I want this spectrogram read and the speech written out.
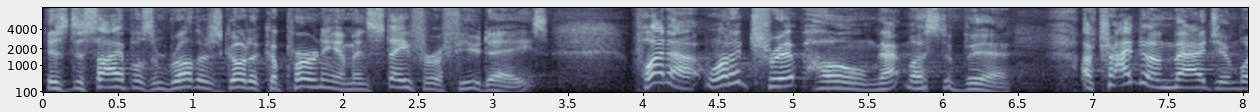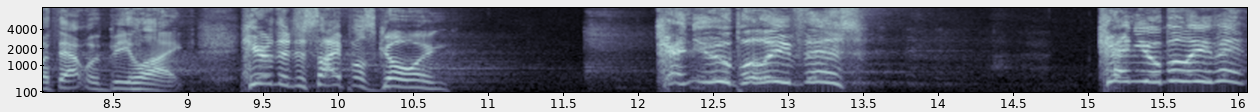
his disciples, and brothers go to Capernaum and stay for a few days. What a, what a trip home that must have been. I've tried to imagine what that would be like. Here the disciples going, Can you believe this? Can you believe it?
